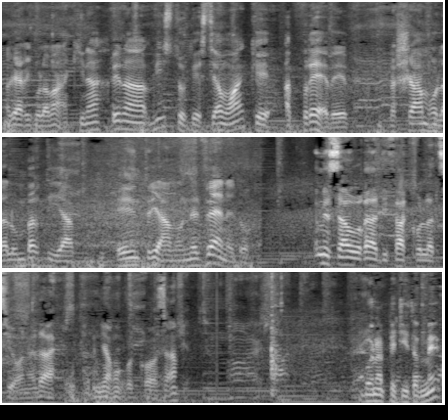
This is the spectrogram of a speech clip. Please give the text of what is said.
magari con la macchina. Appena visto che stiamo anche a breve, lasciamo la Lombardia e entriamo nel Veneto. Mi sa ora di far colazione, dai, prendiamo qualcosa. Buon appetito a me.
